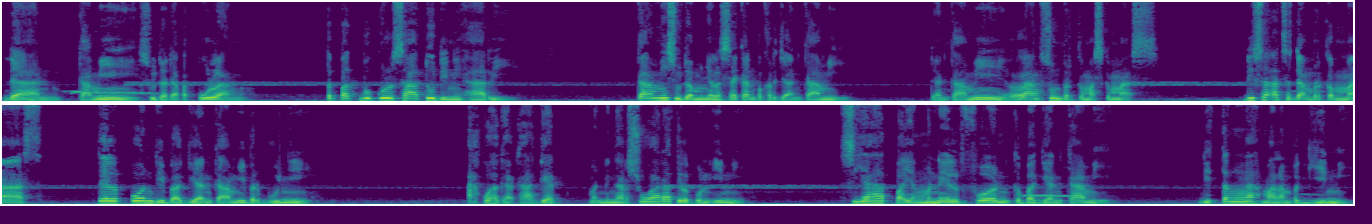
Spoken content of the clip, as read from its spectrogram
Dan kami sudah dapat pulang Tepat pukul satu dini hari kami sudah menyelesaikan pekerjaan kami, dan kami langsung berkemas-kemas. Di saat sedang berkemas, telepon di bagian kami berbunyi. Aku agak kaget mendengar suara telepon ini. Siapa yang menelpon ke bagian kami di tengah malam begini?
